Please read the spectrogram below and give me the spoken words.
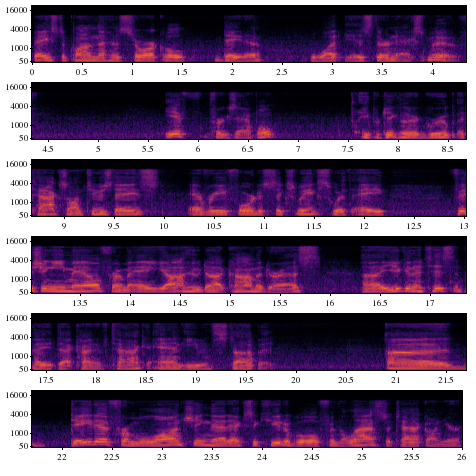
Based upon the historical data, what is their next move? If, for example, a particular group attacks on Tuesdays every four to six weeks with a phishing email from a yahoo.com address, uh, you can anticipate that kind of attack and even stop it. Uh, data from launching that executable from the last attack on your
